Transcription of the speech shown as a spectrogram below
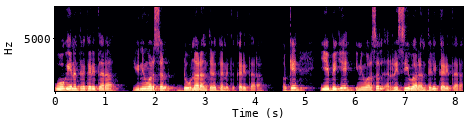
ಓಗೆ ಏನಂತೇಳಿ ಕರೀತಾರೆ? ಯೂನಿವರ್ಸಲ್ ಡೋನರ್ ಅಂತೇಳಿ ಕರಿತ, ಕರೀತಾರೆ? ಓಕೆ ಎ ಬಿಗೆ ಯೂನಿವರ್ಸಲ್ ರಿಸೀವರ್ ಅಂತೇಳಿ ಕರೀತಾರೆ?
